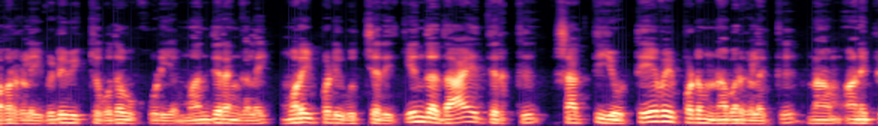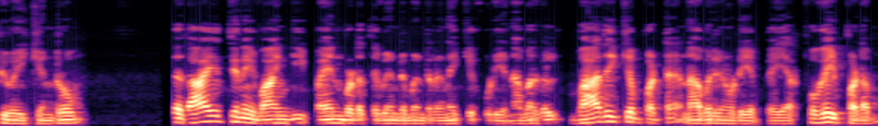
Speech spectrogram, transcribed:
அவர்களை விடுவிக்க உதவக்கூடிய மந்திரங்களை முறைப்படி உச்சரித்து இந்த தாயத்திற்கு சக்தியோ தேவைப்படும் நபர்களுக்கு நாம் அனுப்பி வைக்கின்றோம். இந்த தாயத்தினை வாங்கி பயன்படுத்த வேண்டும் என்று நினைக்கக்கூடிய நபர்கள் பாதிக்கப்பட்ட நபரினுடைய பெயர் புகைப்படம்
